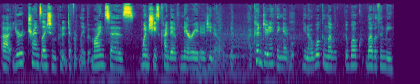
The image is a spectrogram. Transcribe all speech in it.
Uh, your translation put it differently, but mine says when she's kind of narrated, you know, it, I couldn't do anything. It you know woke in love, woke love within me.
